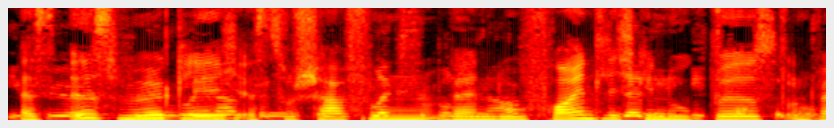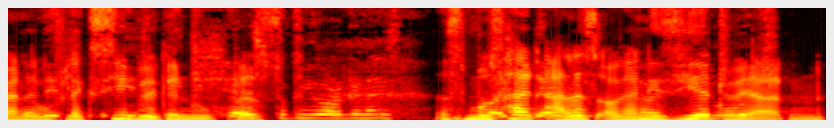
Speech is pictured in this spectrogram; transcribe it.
Es ist möglich, es zu schaffen, wenn du freundlich genug bist und wenn du flexibel genug bist. Es muss halt alles organisiert werden.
